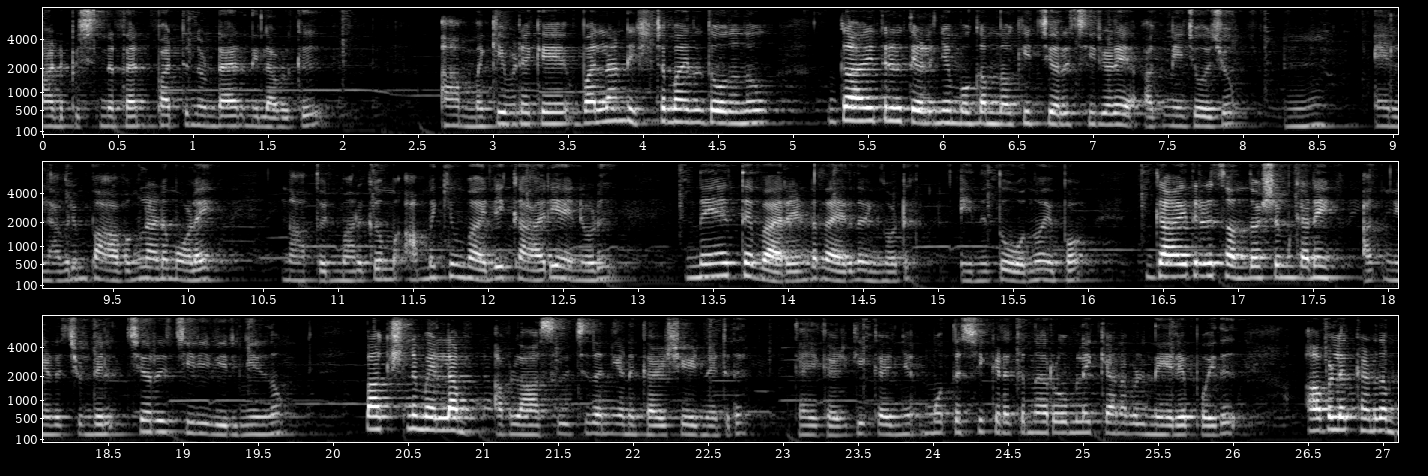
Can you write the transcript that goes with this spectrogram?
അടുപ്പിച്ച് നിർത്താൻ പറ്റുന്നുണ്ടായിരുന്നില്ല അവൾക്ക്. അമ്മയ്ക്ക് ഇവിടെയൊക്കെ വല്ലാണ്ട് ഇഷ്ടമായെന്ന് തോന്നുന്നു. ഗായത്രിയുടെ തെളിഞ്ഞ മുഖം നോക്കി ചെറുചിരിയുടെ അഗ്നി ചോദിച്ചു. എല്ലാവരും പാവങ്ങളാണ് മോളെ. നാത്തൂന്മാർക്കും അമ്മയ്ക്കും വലിയ കാര്യം എന്നോട്. നേരത്തെ വരേണ്ടതായിരുന്നു ഇങ്ങോട്ട് എന്ന് തോന്നുന്നു ഇപ്പോൾ. ഗായത്രിയുടെ സന്തോഷം കണേ അഗ്നിയുടെ ചുണ്ടിൽ ചെറിയ ചിരി വിരിഞ്ഞിരുന്നു. ഭക്ഷണമെല്ലാം അവൾ ആസ്വദിച്ച് തന്നെയാണ് കഴിച്ച് എഴുന്നേറ്റത്. കൈ കഴുകി കഴിഞ്ഞ് മുത്തശ്ശി കിടക്കുന്ന റൂമിലേക്കാണ് അവൾ നേരെ പോയത്. അവളെ കണ്ടതും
